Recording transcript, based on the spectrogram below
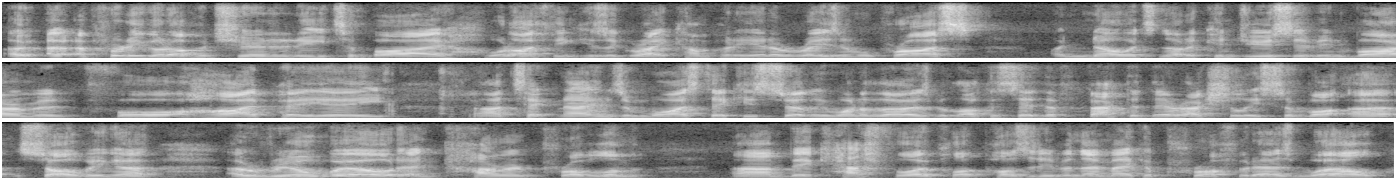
a, a, pretty good opportunity to buy what I think is a great company at a reasonable price. I know it's not a conducive environment for high PE uh, tech names, and WiseTech is certainly one of those. But like I said, the fact that they're actually uh, solving a, a real world and current problem um, they're cash flow positive and they make a profit as well.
